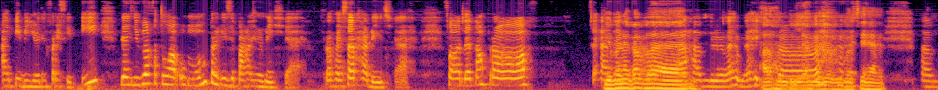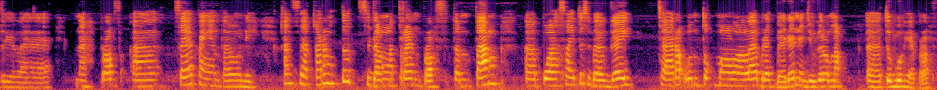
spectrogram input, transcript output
IPB University dan juga Ketua Umum Pergizi Pangan Indonesia, Profesor Hardinsyah. Selamat datang, Prof. Sehat Gimana ya, kabar? Alhamdulillah baik, Alhamdulillah Prof. sehat. Alhamdulillah. Nah, Prof, uh, saya pengen tahu nih, kan sekarang tuh sedang ngetren, Prof, tentang uh, puasa itu sebagai cara untuk mengelola berat badan dan juga lemak uh, tubuh ya Prof.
